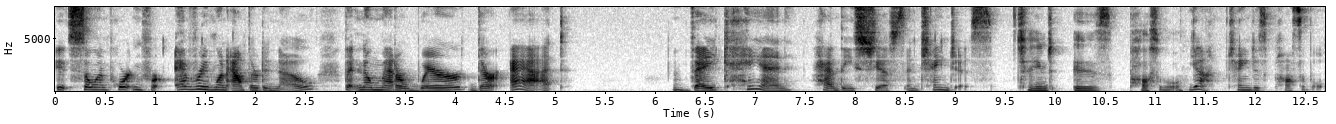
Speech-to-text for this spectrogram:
it's so important for everyone out there to know that no matter where they're at, they can have these shifts and changes. Change is possible. Yeah, change is possible.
